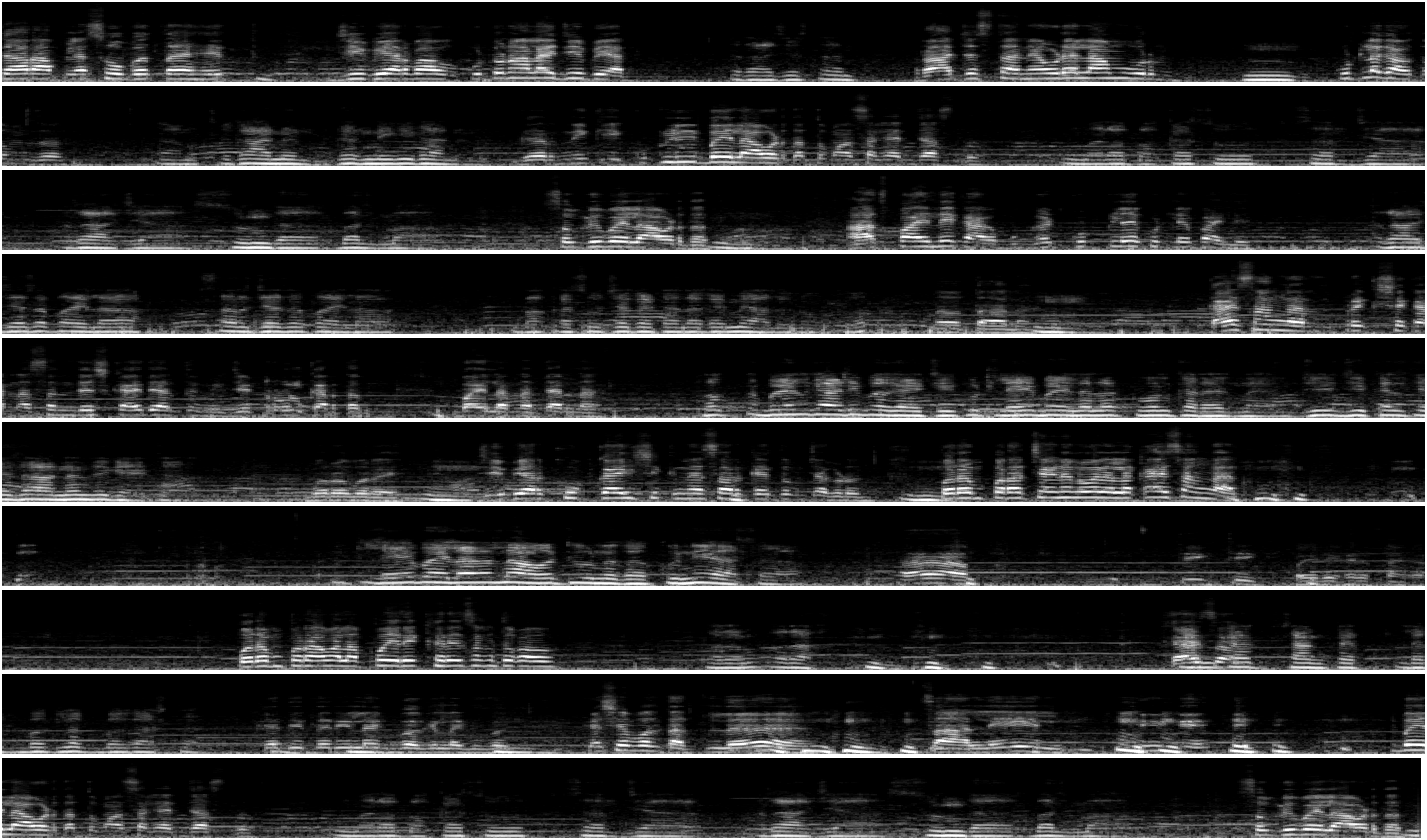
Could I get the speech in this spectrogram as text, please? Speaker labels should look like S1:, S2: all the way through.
S1: Car आपल्यासोबत आहेत जीबीआर भाऊ. कुठून आलाय जीबीआर
S2: राजस्थान.
S1: राजस्थान एवढ्या लांबवरून?
S2: हम्म.
S1: कुठलं गाव तुमचं?
S2: आमचं गाणं गर्णिकी गाणं.
S1: घरनी की कुठली बैल आवडतात तुम्हाला सगळ्यात जास्त?
S2: मला बकासूर सर्जा राजा सुंदर बलमा.
S1: सगळी बैल आवडतात.
S2: हम्म.
S1: आज पाहिले का? गट कुठले कुठले पाहिले?
S2: राजाचा पहिला सर्जाचा पहिला. बकासूरच्या गटाला काही मी आलो नव्हतो.
S1: नव्हतं आला.
S2: हम्म.
S1: काय सांगाल? प्रेक्षकांना संदेश काय द्याल तुम्ही? जे ट्रोल करतात बैलांना त्यांना?
S2: फक्त बैलगाडी बघायची कुठल्याही बैलाला टोल करायचं नाही. जे जिकल त्याचा आनंद घ्यायचा.
S1: बरोबर आहे.
S2: हम्म.
S1: जीबीआर खूप काही शिकण्यासारखं आहे तुमच्याकडून. परंपरा चॅनल वाल्याला काय सांगाल?
S2: कुठल्याही बैलाला नावं ठेवू नका. कुणी असा?
S1: हा. ठीक ठीक.
S3: पहिले खरं सांगा.
S1: परंपरावाला पैरे खरे सांगतो का हो?
S2: परंपरा.
S1: काय सांग
S2: सांगतात सांगतात लगबग लगबग असतात.
S1: कधीतरी लगबग लगबग. कसे बोलतात? ल. चालेल. ठीक आहे बैल आवडतात तुम्हाला सगळ्यात जास्त?
S2: मला बकासूर सर्जा राजा सुंदर बलमा.
S1: सगळी बैल आवडतात.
